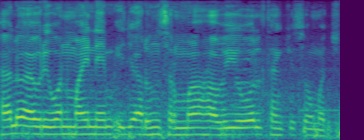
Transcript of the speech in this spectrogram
hello everyone my name is arun sharma. How are you all? Thank you so much.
